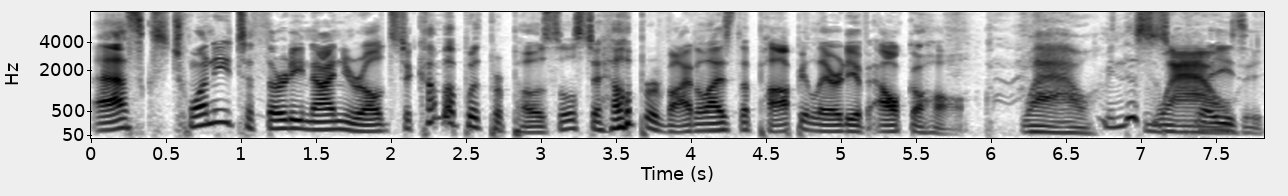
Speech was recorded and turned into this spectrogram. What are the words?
asks 20 to 39 year olds to come up with proposals to help revitalize the popularity of alcohol, wow. I mean, this is wow. crazy.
